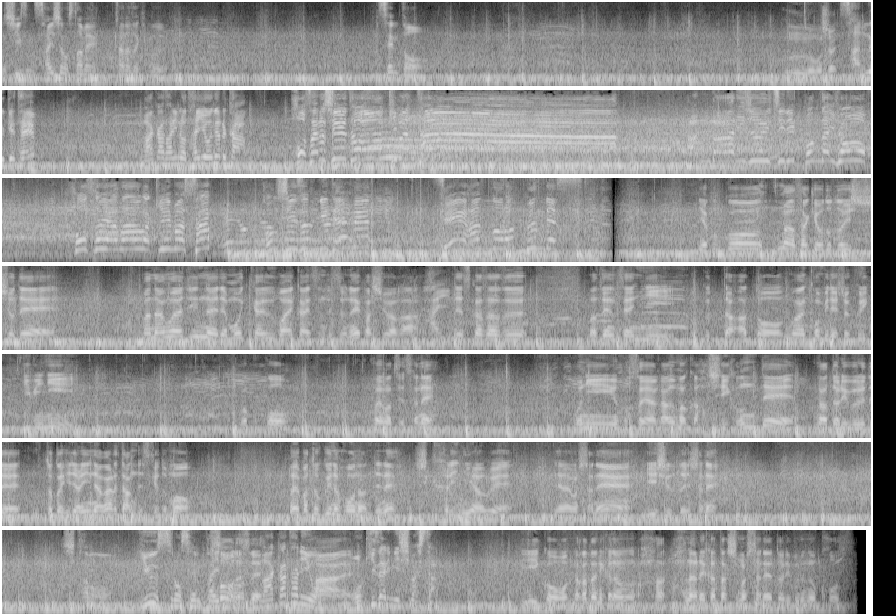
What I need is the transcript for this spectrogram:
今シーズン最初のスタメン金崎ムー。先頭。うん面白い。さあ抜けて。中谷の対応になるか。細野シュート決まった!アンダー21日本代表。細谷真央が決めました。今シーズン2点目。前半の6分です。いやここ、まあ、先ほどと一緒で、まあ、名古屋陣内でもう一回奪い返すんですよね、柏が。はい。ですかさず、まあ、前線に送った後、まあコンビネーション振り気味に、まあ、ここ、小山松ですかね、ここに細谷がうまく走り込んで、まあ、ドリブルでちょっと左に流れたんですけども、まあ、やっぱ得意な方なんでね、しっかりニア上、狙いましたね、いいシュートでしたね。しかもユースの先輩の中谷をはい。置き去りにしました、いいこう中谷からの離れ方しましたね、ドリブルのコース。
